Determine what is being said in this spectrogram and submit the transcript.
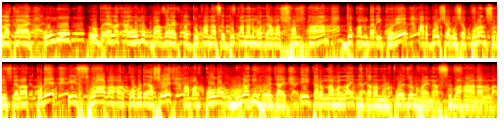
এলাকায় অমুক এলাকায়, অমুক বাজারে একটা দোকান আছে। দোকানের মধ্যে আমার সন্তান দোকানদারি করে আর বৈশা বৈশা কোরআন শরীফ তেলাত করে। এই সোয়াব আমার কবরে আসে, আমার কবর নুরানি হয়ে যায়। এই কারণে আমার লাইনে দাঁড়ানোর প্রয়োজন হয় না। সুবাহান আল্লাহ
